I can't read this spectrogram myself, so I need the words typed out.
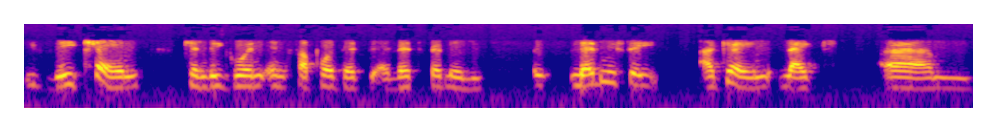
if, they can, can they go in and support that that family? Let me say again, like, um,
